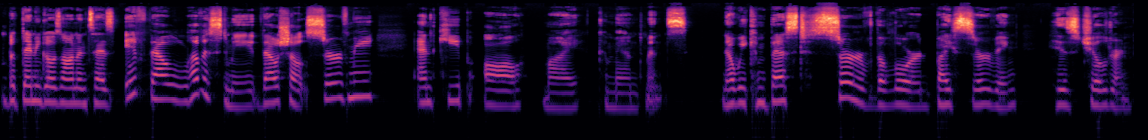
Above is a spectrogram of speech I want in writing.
But then he goes on and says, If thou lovest me, thou shalt serve me and keep all my commandments. Now we can best serve the Lord by serving his children.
